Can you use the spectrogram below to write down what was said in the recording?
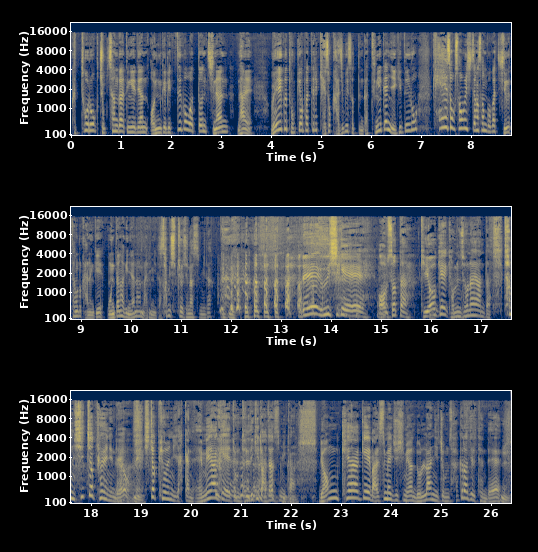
그토록 죽창가 등에 대한 언급이 뜨거웠던 지난 날 왜 그 도쿄 아파트를 계속 가지고 있었던가 등에 대한 얘기들로 계속 서울시장 선거가 진흙탕으로 가는 게 온당하겠냐는 말입니다. 30초 지났습니다. 내 의식에 없었다. 기억에 겸손해야 한다. 참 시적 표현인데요. 아, 네. 시적 표현이 약간 애매하게 좀 들리기도 하지 않습니까? 명쾌하게 말씀해 주시면 논란이 좀 사그러질 텐데 음.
